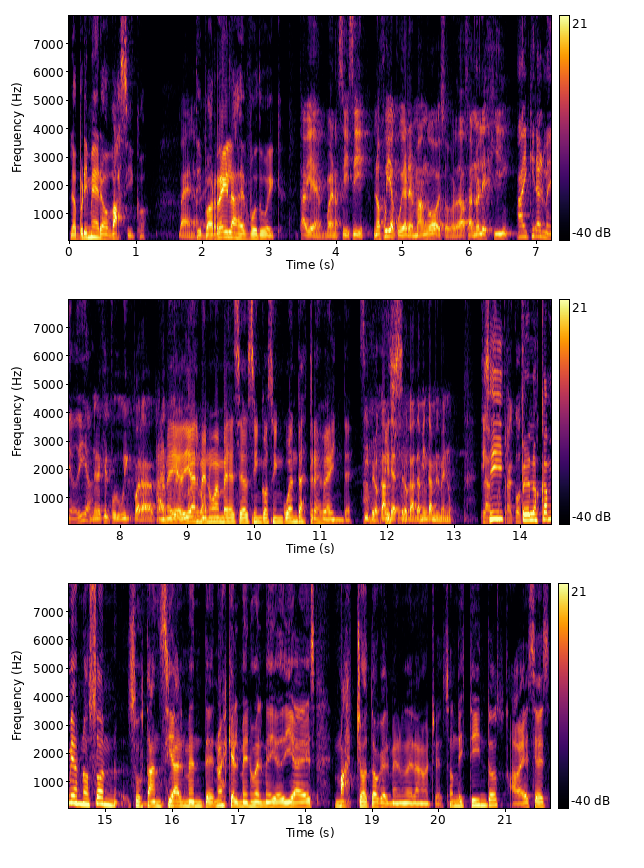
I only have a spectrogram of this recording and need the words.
Lo primero, básico. Bueno, tipo, eh, reglas de Food Week. está bien, bueno, sí, sí. No fui a cuidar el mango, eso es verdad. O sea, no elegí. Ah, hay que ir al mediodía. No elegí el Food Week para. para Al mediodía el mango. menú en vez de ser 5.50 es 3.20. Sí, pero, cambia, Es- pero también cambia el menú. Claro, sí, otra cosa. pero los cambios no son sustancialmente, no es que el menú del mediodía es más choto que el menú de la noche, son distintos, a veces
